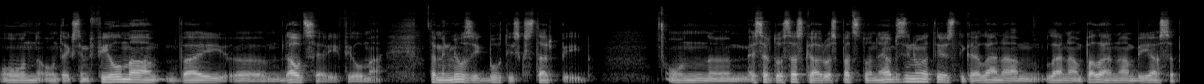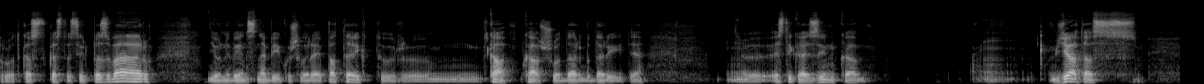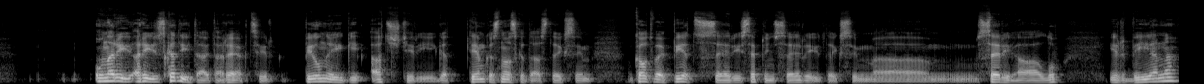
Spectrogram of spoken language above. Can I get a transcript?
Un, un teiksim, filmā vai um, daudzsēriju filmā. Tam ir milzīgi būtiska starpība. Un, um, es ar to saskāros pats to neapzinoties. Tikai lēnām, lēnām palēnām bija jāsaprot, kas, kas tas ir par zvēru. Jo neviens nebija, kurš varēja pateikt, tur, um, kā, kā šo darbu darīt. Ja. Uh, es tikai zinu, ka um, jā, tas un arī, arī skatītāju tā reakcija ir pilnīgi atšķirīga. Tiem, kas noskatās teiksim, kaut vai piecu sēriju, septiņu sēriju teiksim, um, seriālu, ir viena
